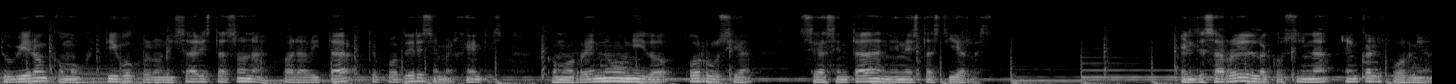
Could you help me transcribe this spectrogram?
tuvieron como objetivo colonizar esta zona para evitar que poderes emergentes como Reino Unido o Rusia se asentaran en estas tierras. El desarrollo de la cocina en California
